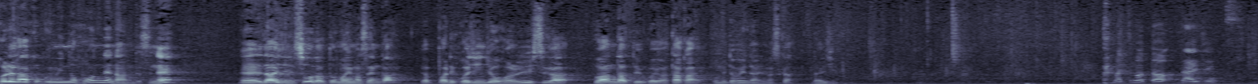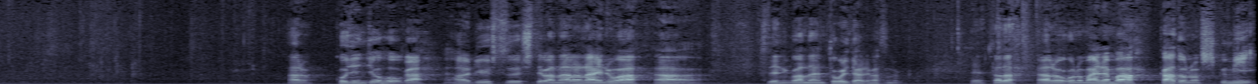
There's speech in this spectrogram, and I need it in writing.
これが国民の本音なんですね。えー、大臣、そうだと思いませんか、やっぱり個人情報の流出が不安だという声が高い、お認めになりますか、大臣。松本大臣。あの個人情報が流出してはならないのは、すでにご案内のとおりでありますのただあの、このマイナンバーカードの仕組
